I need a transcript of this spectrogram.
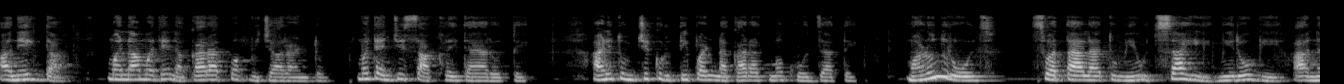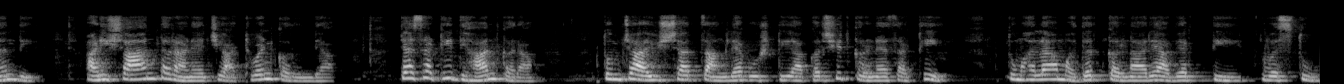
अनेकदा मनामध्ये नकारात्मक विचार आणतो. मग त्यांची साखळी तयार होते आणि तुमची कृती पण नकारात्मक होत जाते. म्हणून रोज स्वतःला तुम्ही उत्साही निरोगी आनंदी आणि शांत राहण्याची आठवण करून द्या. त्यासाठी ध्यान करा. तुमच्या आयुष्यात चांगल्या गोष्टी आकर्षित करण्यासाठी तुम्हाला मदत करणाऱ्या व्यक्ती वस्तू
